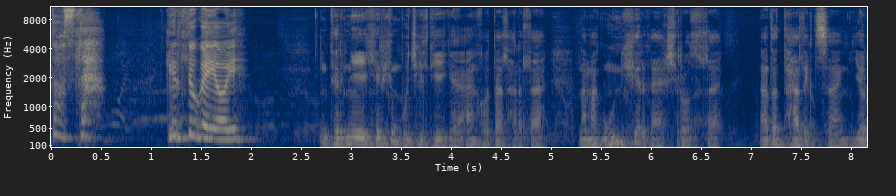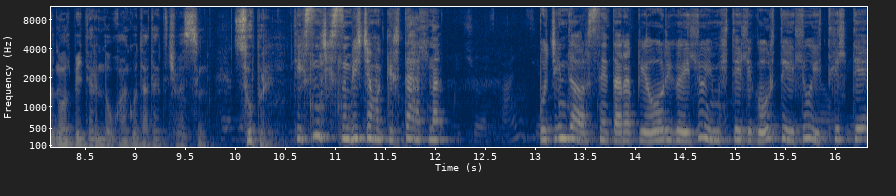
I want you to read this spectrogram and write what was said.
Дуслаа. Гэрлүүгээ явъя. Тэрний хэрхэн бүжгэлдгийг анх удаа л харлаа. Намайг үнэхээр гайхшрууллаа. Надад таалагдсан. Ер нь бол би тэрэнд ухаангүй татагдчих байсан. Супер. Тэгсэн ч гэсэн би чамайг гэрте хална. Бүжигэндээ орсны дараа би өөрийгөө илүү эмгтээлэг, өөртөө илүү ихтгэлтэй,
